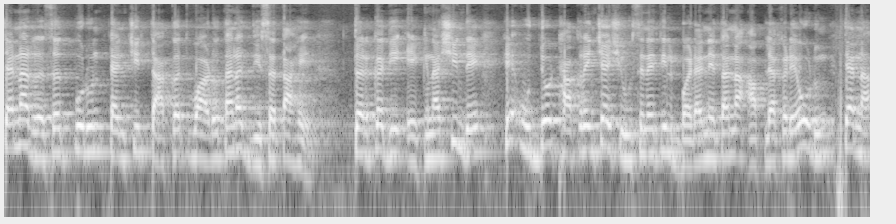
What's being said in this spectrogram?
त्यांना रसद पुरून त्यांची ताकद वाढवताना दिसत आहेत. तर कधी एकनाथ शिंदे हे उद्धव ठाकरेंच्या शिवसेनेतील बड्या नेत्यांना आपल्याकडे ओढून त्यांना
